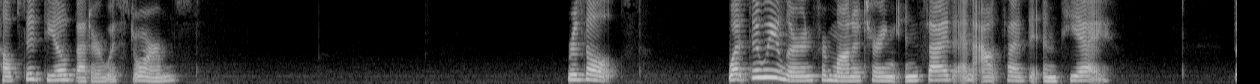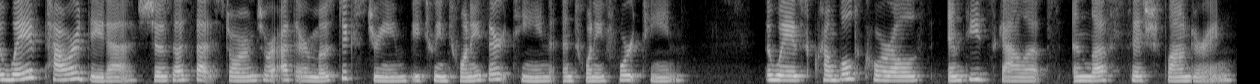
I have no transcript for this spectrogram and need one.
helps it deal better with storms. Results What did we learn from monitoring inside and outside the MPA? The wave power data shows us that storms were at their most extreme between 2013 and 2014. The waves crumbled corals, emptied scallops, and left fish floundering.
